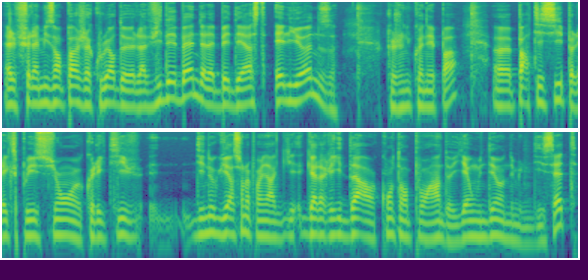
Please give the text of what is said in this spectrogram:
Elle fait la mise en page à couleur de La vie d'ébène de la BDaste Elions que je ne connais pas, euh, participe à l'exposition collective d'inauguration de la première galerie d'art contemporain de Yaoundé en 2017.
